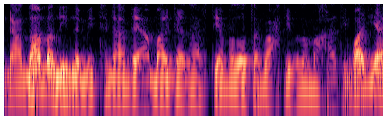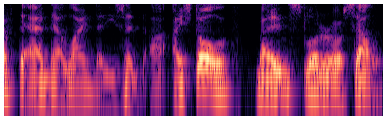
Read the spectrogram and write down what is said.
Now, Why do you have to add that line that he said, I stole, but I didn't slaughter or sell?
